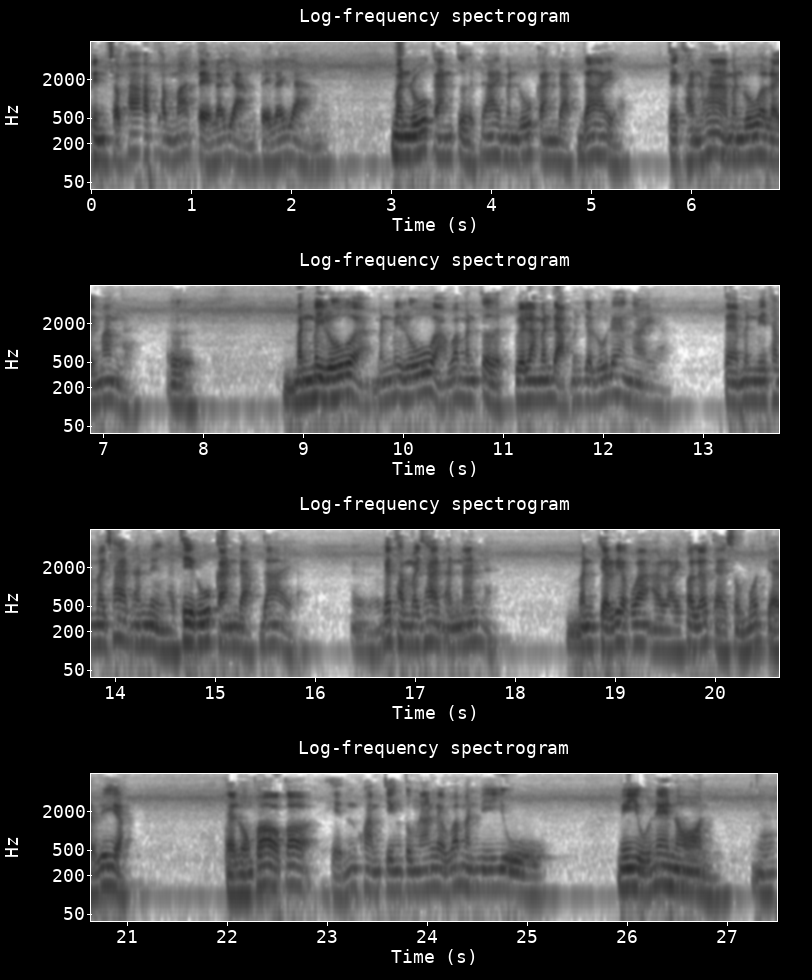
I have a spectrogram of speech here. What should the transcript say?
เป็นสภาพธรรมะแต่ละอย่างแต่ละอย่าง มันรู้การเกิดได้ มันรู้การดับได้อะแต่ขันห้ามันรู้อะไรมั่งอะ เออ มันไม่รู้อะ มันไม่รู้อะ ว่ามันเกิด เวลามันดับมันจะรู้ได้ไง อะ แต่มันมีธรรมชาติอันหนึ่งอะที่รู้การดับได้อะเออและธรรมชาติอันนั้นเนี่ยมันจะเรียกว่าอะไรก็แล้วแต่สมมติจะเรียก แต่หลวงพ่อก็เห็นความจริงตรงนั้นเลยว่ามันมีอยู่ มีอยู่แน่นอนนะ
